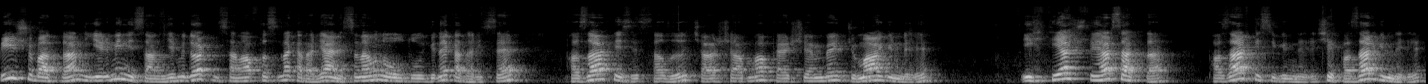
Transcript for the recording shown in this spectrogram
1 Şubat'tan 20 Nisan 24 Nisan haftasına kadar yani sınavın olduğu güne kadar ise pazartesi, salı, çarşamba, perşembe, cuma günleri ihtiyaç duyarsak da pazartesi günleri, şey pazar günleri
